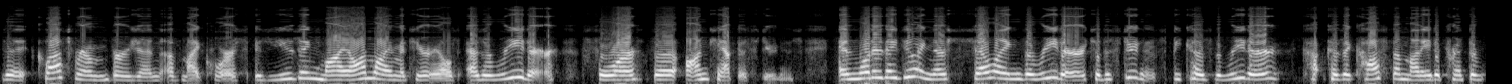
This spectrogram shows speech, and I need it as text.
the classroom version of my course is using my online materials as a reader for the on-campus students. And what are they doing? They're selling the reader to the students because the reader because it costs them money to print the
